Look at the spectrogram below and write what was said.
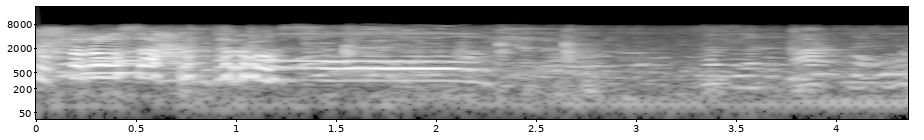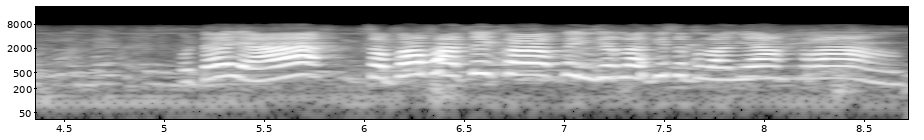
Aduk terus, aduk terus. Udah ya. Coba Fatih ke pinggir lagi sebelahnya Kram.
